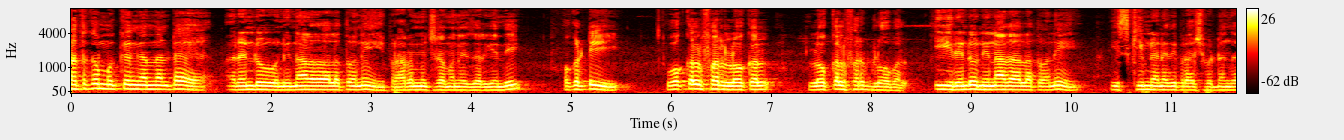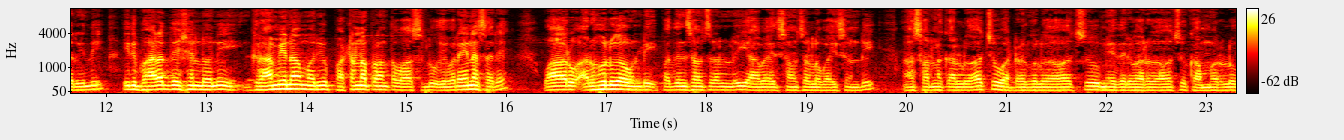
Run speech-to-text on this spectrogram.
పథకం ముఖ్యంగా ఏంటంటే రెండు నినాదాలతోని ప్రారంభించడం అనేది జరిగింది. ఒకటి vocal for local local for global. ఈ రెండు నినాదాలతోని ఈ స్కీమ్ అనేది ప్రవేశపెట్టడం జరిగింది. ఇది భారతదేశంలోని గ్రామీణ మరియు పట్టణ ప్రాంత వాసులు ఎవరైనా సరే వారు అర్హులుగా ఉండి పద్దెనిమిది సంవత్సరాల నుండి యాభై ఐదు సంవత్సరాల వయసు ఉండి ఆ స్వర్ణకారులు కావచ్చు వడ్రంగులు కావచ్చు మేదరివారు కావచ్చు కమ్మరులు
